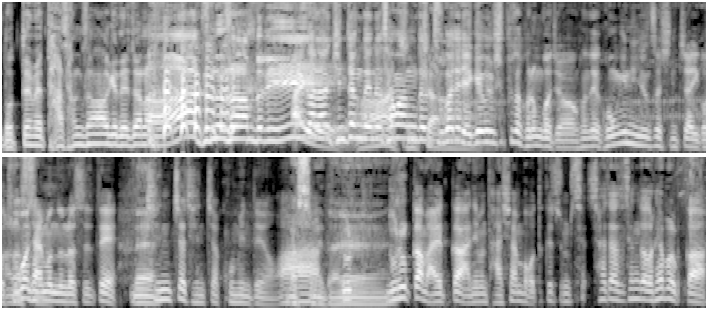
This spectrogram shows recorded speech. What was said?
너 때문에 다 상상하게 되잖아. 아, 듣는 사람들이. 아니, 그러니까 난 긴장되는 아, 상황들 진짜. 두 가지를 얘기하고 싶어서 그런 거죠. 근데 공인인증서 진짜 이거 두 번. 잘못 눌렀을 때 네. 진짜 진짜 고민돼요. 아, 맞습니다. 누, 예. 누를까 말까 아니면 다시 한번 어떻게 좀 세- 찾아서 생각을 해볼까.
